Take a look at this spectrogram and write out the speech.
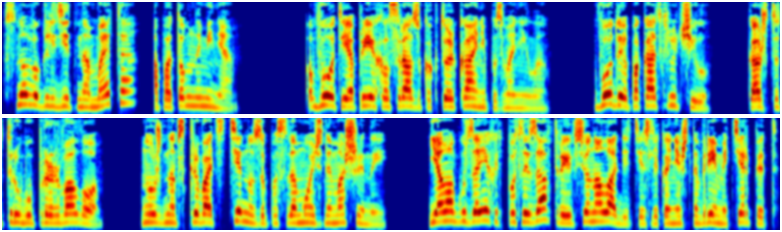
Снова глядит на Мэтта, а потом на меня. «Вот, я приехал сразу, как только Аня позвонила. Воду я пока отключил. Кажется, трубу прорвало. Нужно вскрывать стену за посудомоечной машиной. Я могу заехать послезавтра и все наладить, если, конечно, время терпит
